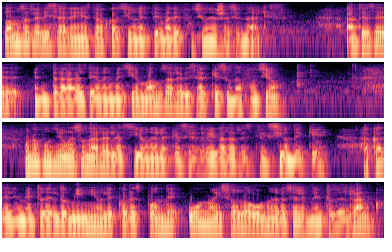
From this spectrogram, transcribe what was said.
vamos a revisar en esta ocasión el tema de funciones racionales. Antes de entrar al tema en mención, vamos a revisar qué es una función. Una función es una relación en la que se agrega la restricción de que a cada elemento del dominio le corresponde uno y solo uno de los elementos del rango,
